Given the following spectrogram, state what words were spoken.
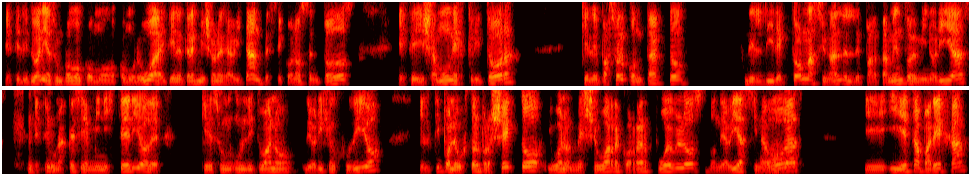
Este, Lituania es un poco como, como Uruguay, tiene 3 millones de habitantes, se conocen todos. Este, y llamó un escritor que le pasó el contacto del director nacional del Departamento de Minorías, este, una especie de ministerio de, que es un, lituano de origen judío, y el tipo le gustó el proyecto, y bueno, me llevó a recorrer pueblos donde había sinagogas, y, esta pareja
